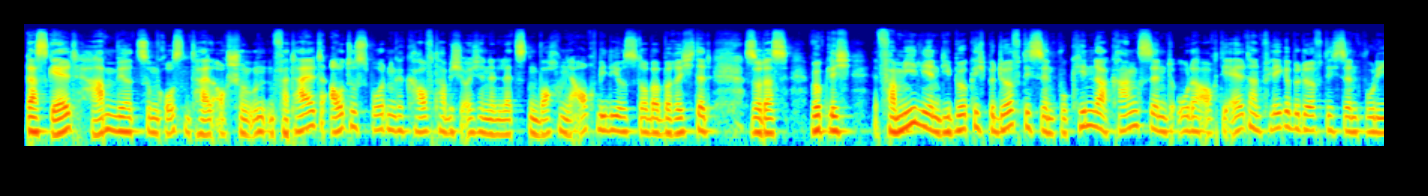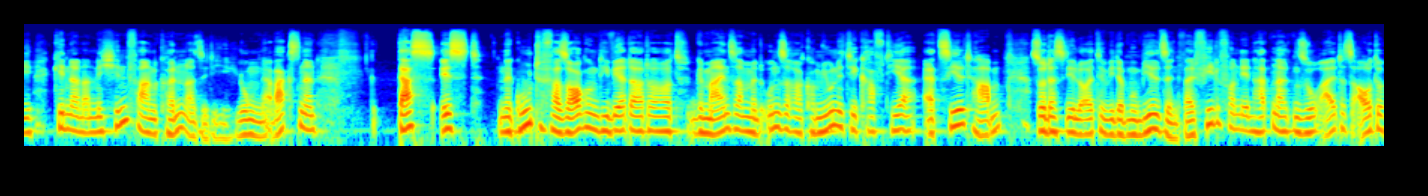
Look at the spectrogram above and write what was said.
das Geld haben wir zum großen Teil auch schon unten verteilt. Autos wurden gekauft, habe ich euch in den letzten Wochen ja auch Videos darüber berichtet, sodass wirklich Familien, die wirklich wirklich bedürftig sind, wo Kinder krank sind oder auch die Eltern pflegebedürftig sind, wo die Kinder dann nicht hinfahren können, also die jungen Erwachsenen, das ist eine gute Versorgung, die wir da dort gemeinsam mit unserer Community-Kraft hier erzielt haben, sodass die Leute wieder mobil sind. Weil viele von denen hatten halt ein so altes Auto,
